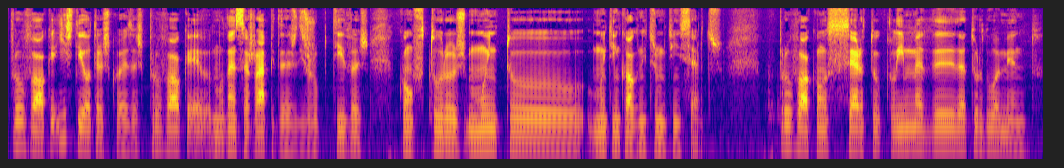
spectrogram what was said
provoca, isto e outras coisas, provoca mudanças rápidas, disruptivas, com futuros muito, muito incógnitos, muito incertos provoca um certo clima de, de atordoamento,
